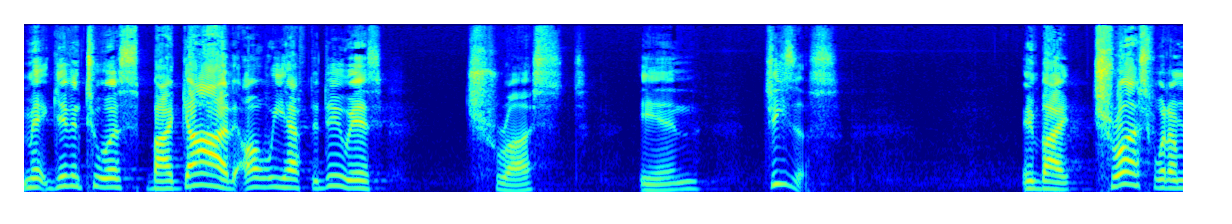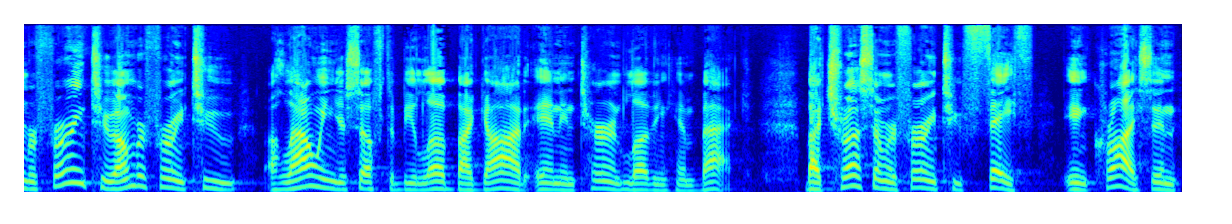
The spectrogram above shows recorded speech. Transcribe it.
given to us by God. All we have to do is trust in Jesus. And by trust, what I'm referring to, I'm referring to allowing yourself to be loved by God and in turn loving Him back. By trust, I'm referring to faith in Christ. And,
